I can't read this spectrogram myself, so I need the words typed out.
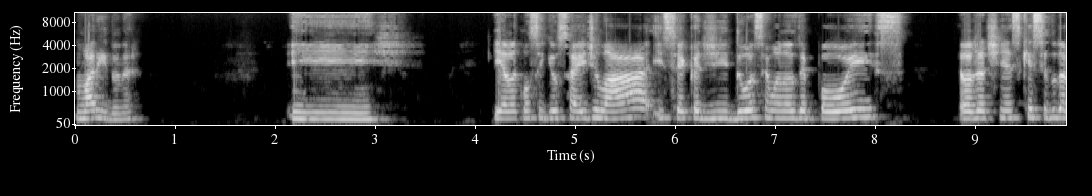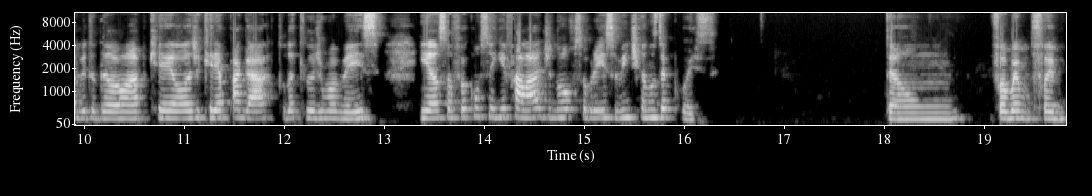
no marido, né? E, e ela conseguiu sair de lá e cerca de duas semanas depois ela já tinha esquecido da vida dela lá, porque ela já queria pagar tudo aquilo de uma vez. E ela só foi conseguir falar de novo sobre isso 20 anos depois. Então, foi, foi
